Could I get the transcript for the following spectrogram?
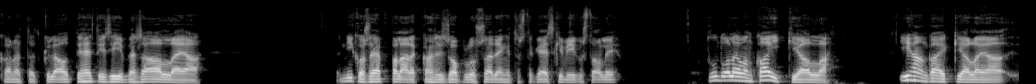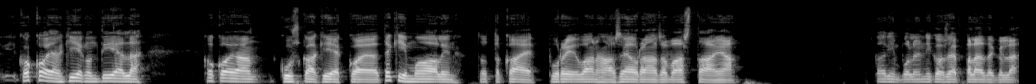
kannattaa, että kyllä otti heti siipensä alle ja Niko Seppälälle kanssa soplussa etenkin tuosta keskiviikosta oli, tuntui olevan kaikkialla, ihan kaikkialla ja koko ajan kiekon tiellä, koko ajan kuskaa kiekkoa ja teki maalin, totta kai puri vanhaa seuraansa vastaan ja kaikin puolin Niko Seppälältä kyllä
